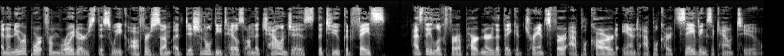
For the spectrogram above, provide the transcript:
And a new report from Reuters this week offers some additional details on the challenges the two could face as they look for a partner that they could transfer Apple Card and Apple Card savings account to.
